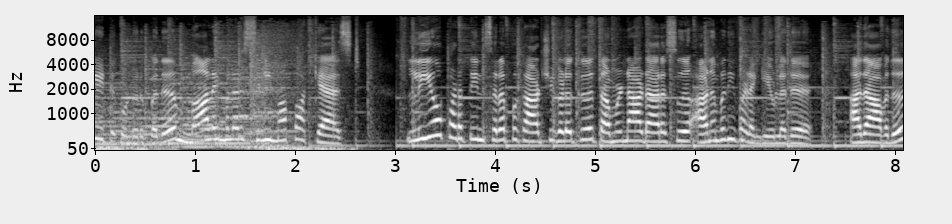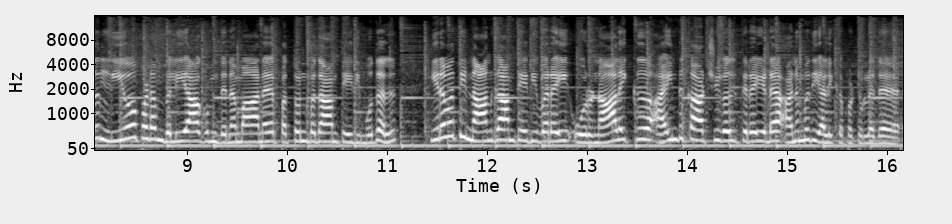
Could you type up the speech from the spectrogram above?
கேட்டுக்கொண்டிருப்பது மாலைமலர் சினிமா பாட்காஸ்ட். லியோ படத்தின் சிறப்பு காட்சிகளுக்கு தமிழ்நாடு அரசு அனுமதி வழங்கியுள்ளது. அதாவது லியோ படம் வெளியாகும் தினமான பத்தொன்பதாம் தேதி முதல் இருபத்தி நான்காம் தேதி வரை ஒரு நாளைக்கு ஐந்து காட்சிகள் திரையிட அனுமதி அளிக்கப்பட்டுள்ளது.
